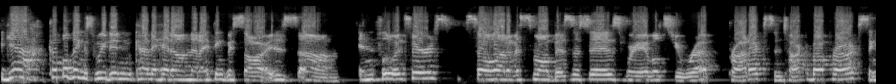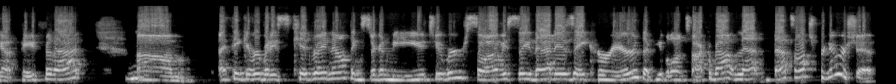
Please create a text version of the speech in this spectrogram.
yeah, a couple things we didn't kind of hit on that I think we saw is um, influencers. So a lot of us small businesses were able to rep products and talk about products and got paid for that. Mm-hmm. Um, I think everybody's kid right now thinks they're going to be YouTubers. So obviously that is a career that people don't talk about, and that that's entrepreneurship.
